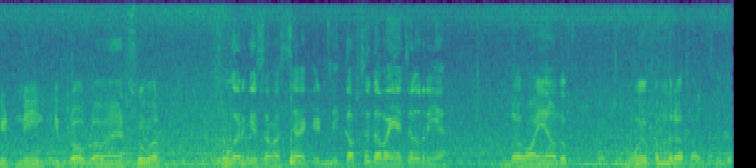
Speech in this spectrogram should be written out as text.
किडनी की प्रॉब्लम है शुगर। शुगर की समस्या है किडनी। कब से दवाइयाँ चल रही हैं? दवाइयाँ तो हुए पंद्रह साल से तो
